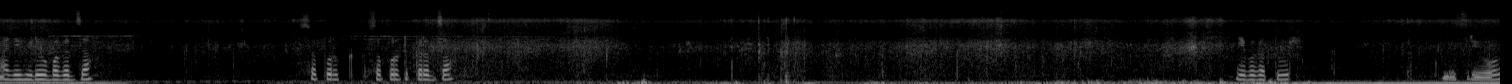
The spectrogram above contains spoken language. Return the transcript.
माझे व्हिडिओ बघत जा. सपोर्ट सपोर्ट करत जा. हे बघा तूर. दुसरी ओळ.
